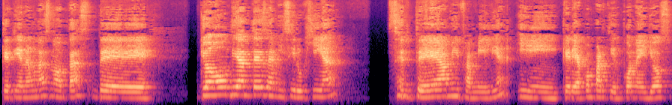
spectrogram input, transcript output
que tiene unas notas de yo un día antes de mi cirugía senté a mi familia y quería compartir con ellos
